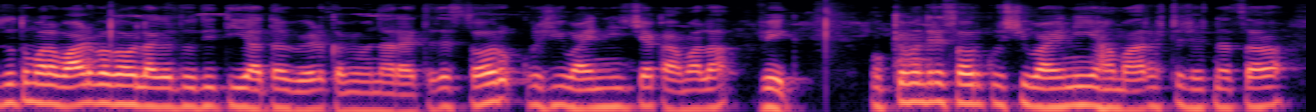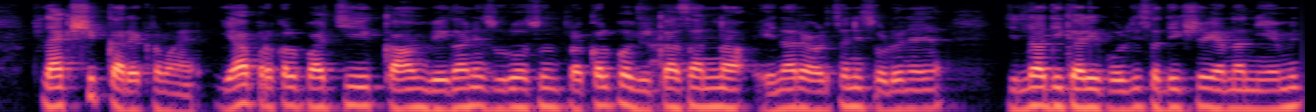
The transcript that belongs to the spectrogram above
जो तुम्हाला वाट बघावी लागत होती ती आता वेळ कमी होणार आहे. तसेच सौर कृषी वाहिनीच्या कामाला वेग. मुख्यमंत्री सौर कृषी वाहिनी हा महाराष्ट्र शासनाचा फ्लॅगशिप कार्यक्रम आहे. या प्रकल्पाची काम वेगाने सुरू असून प्रकल्प विकासांना येणाऱ्या अडचणी सोडवण्या जिल्हाधिकारी पोलीस अधीक्षक यांना नियमित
